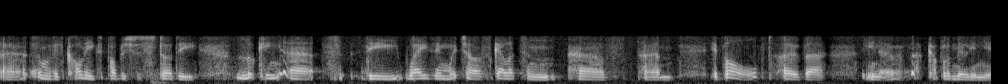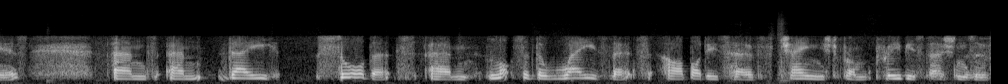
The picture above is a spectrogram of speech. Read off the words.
uh, some of his colleagues published a study looking at the ways in which our skeleton have um, evolved over, you know, a couple of million years, and um, they saw that um, lots of the ways that our bodies have changed from previous versions of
